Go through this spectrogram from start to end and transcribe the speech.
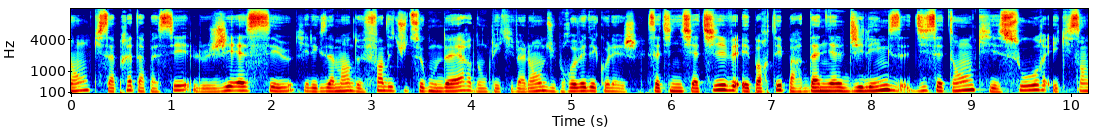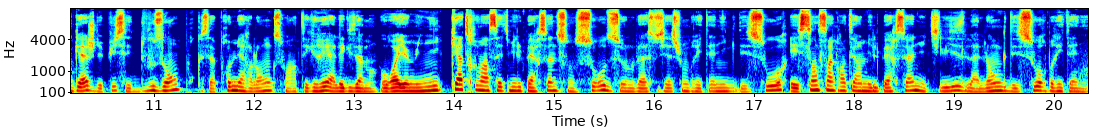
ans qui s'apprête à passer le GSCE, qui est l'examen de fin d'études secondaires, donc l'équivalent du brevet des collèges. Cette initiative est est porté par Daniel Gillings, 17 ans, qui est sourd et qui s'engage depuis ses 12 ans pour que sa première langue soit intégrée à l'examen. Au Royaume-Uni, 87 000 personnes sont sourdes selon l'Association britannique des sourds et 151 000 personnes utilisent la langue des sourds britanniques.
